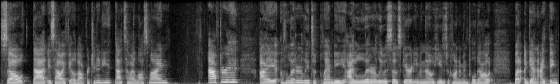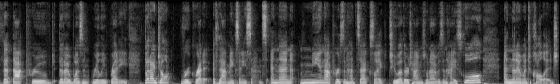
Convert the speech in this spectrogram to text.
So that is how I feel about virginity. That's how I lost mine. After it, I literally took plan B. I literally was so scared, even though he used a condom and pulled out. But again, I think that that proved that I wasn't really ready. But I don't regret it, if that makes any sense. And then me and that person had sex like two other times when I was in high school. And then I went to college.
